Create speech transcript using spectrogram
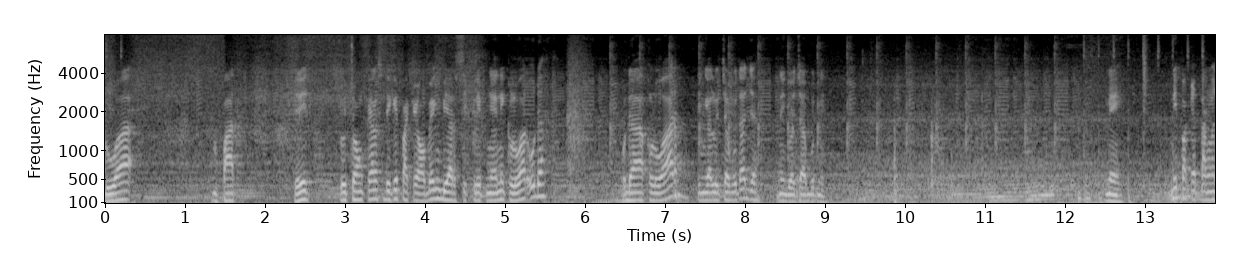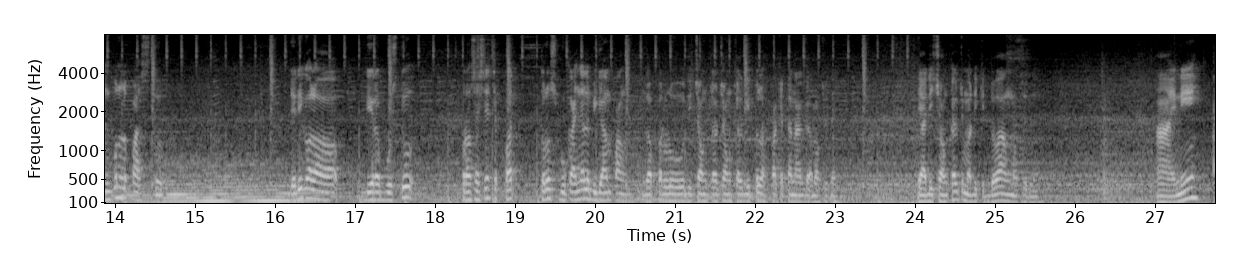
dua empat. Jadi lu congkel sedikit pakai obeng biar si klipnya ini keluar udah udah keluar tinggal lu cabut aja. Nih gua cabut nih. Nih ini pakai tangan pun lepas tuh. Jadi kalau direbus tuh prosesnya cepet terus bukanya lebih gampang. Nggak perlu dicongkel-congkel gitulah pakai tenaga maksudnya. Ya dicongkel cuma dikit doang maksudnya. Nah ini.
